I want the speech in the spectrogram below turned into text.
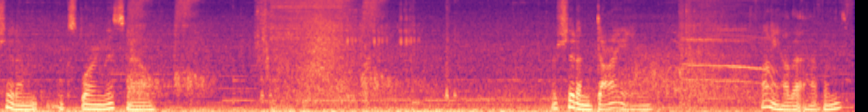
Shit, I'm exploring this now. Oh shit, I'm dying. Funny how that happens.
